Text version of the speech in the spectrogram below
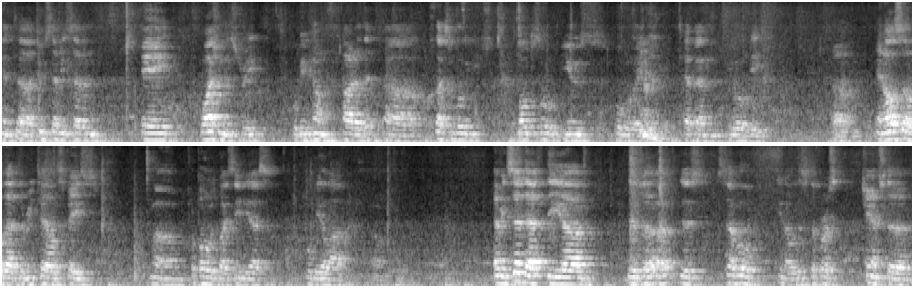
and uh, 277A Washington Street will become part of the uh, flexible multiple use overlay FMUOD. Um, And also that the retail space um, proposed by CVS will be allowed. Um, Having said that, the, uh, there's a, a- there's several, you know, this is the first chance to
